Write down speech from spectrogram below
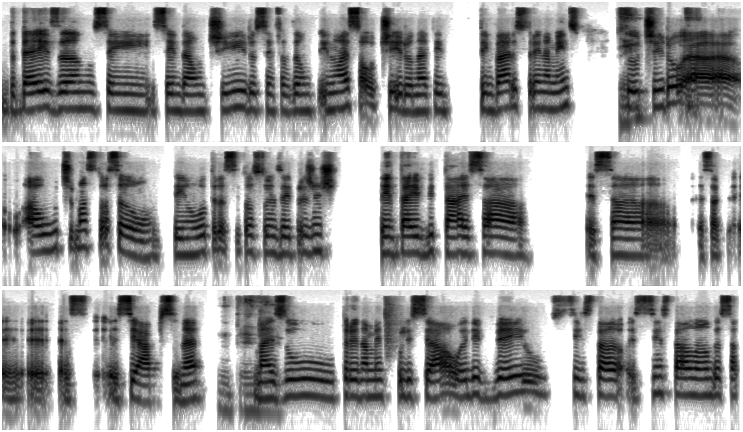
10 anos sem, sem dar um tiro, sem fazer um. E não é só o tiro, né? Tem, tem vários treinamentos Sim. que o tiro a, a, última situação. Tem outras situações aí para a gente tentar evitar essa, essa, essa, é, é, esse ápice, né? Entendi. Mas o treinamento policial, ele veio se, insta, se instalando essa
